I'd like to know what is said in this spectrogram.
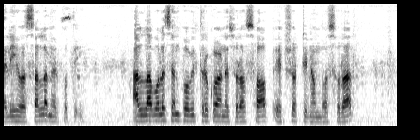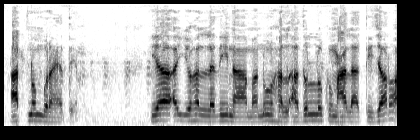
আলী ওয়াসাল্লামের প্রতি আল্লাহ বলেছেন পবিত্র কোরআনে সুরা সব একষট্টি নম্বর সুরার আট নম্বর আয়াতে। ইয়া আইয়ুহাল্লাযীনা আমানু, হাল আদুল্লুকুম আলা তিজারা।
